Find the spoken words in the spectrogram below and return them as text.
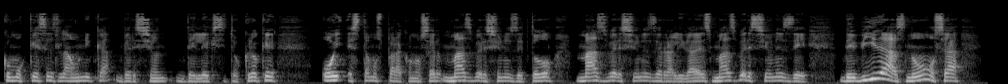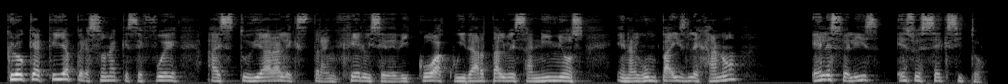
como que esa es la única versión del éxito. Creo que hoy estamos para conocer más versiones de todo, más versiones de realidades, más versiones de, de vidas, ¿no? O sea, creo que aquella persona que se fue a estudiar al extranjero y se dedicó a cuidar tal vez a niños en algún país lejano, él es feliz, eso es éxito.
